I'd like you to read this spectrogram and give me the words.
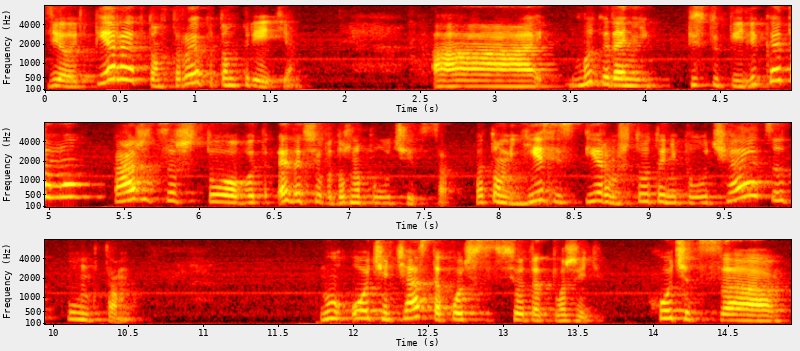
Сделать первое, потом второе, потом третье. А мы, когда не приступили к этому, кажется, что вот это все должно получиться. Потом, если с первым что-то не получается пунктом, ну, очень часто хочется все это отложить. Хочется,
